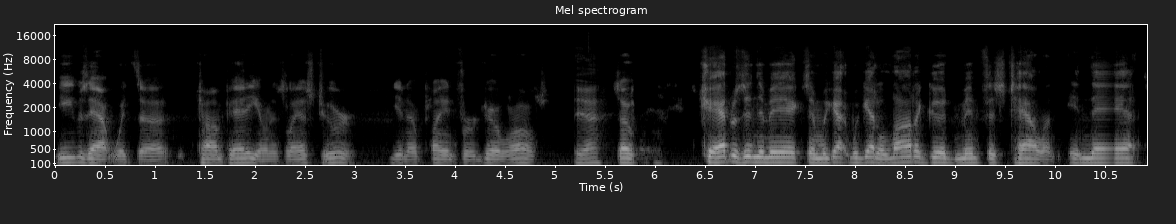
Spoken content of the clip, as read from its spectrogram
he was out with uh, Tom Petty on his last tour, you know, playing for Joe Walsh. Yeah. So Chad was in the mix, and we got we got a lot of good Memphis talent in that.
